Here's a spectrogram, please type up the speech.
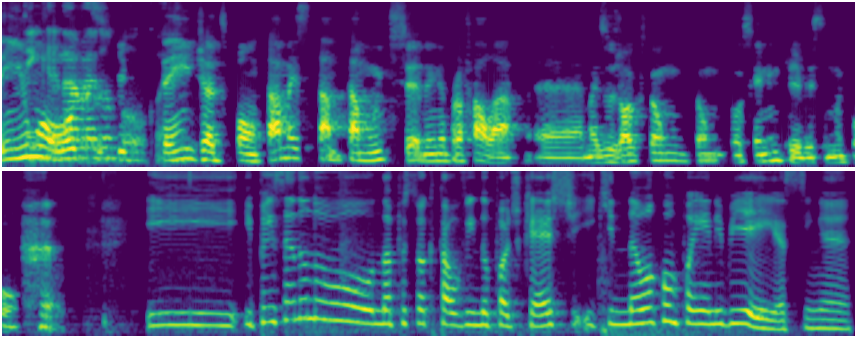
Tem, tem uma ou outra um que pouco, é. tende é. a despontar, mas tá, tá muito cedo ainda para falar. É, mas os jogos estão sendo incríveis, são muito bons. E, e, pensando no, na pessoa que está ouvindo o podcast e que não acompanha a NBA, assim, é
